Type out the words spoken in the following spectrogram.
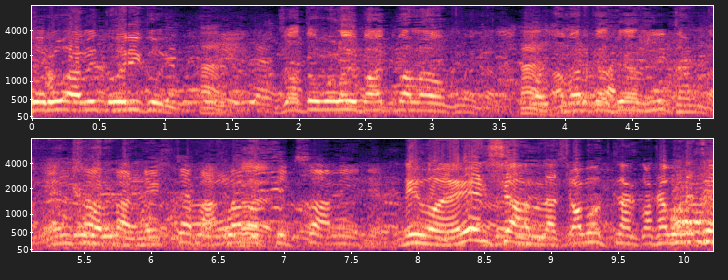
গরু আমি তৈরি করি যত বড়ই বাঘ বালা হোক না আমার কাছে আসলে ঠান্ডা। একেবারে বাংলা আমি ইনশাআল্লাহ চমৎকার কথা বলেছে।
